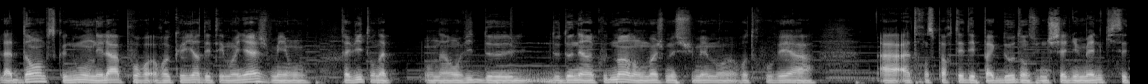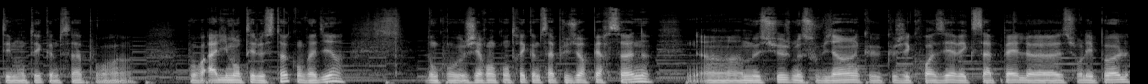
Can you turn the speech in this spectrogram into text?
là-dedans, parce que nous, on est là pour recueillir des témoignages, mais on, très vite, on a on a envie de, de, donner un coup de main. Donc moi, je me suis même retrouvé à, à, à transporter des packs d'eau dans une chaîne humaine qui s'était montée comme ça pour, pour alimenter le stock, on va dire. Donc j'ai rencontré comme ça plusieurs personnes. Un, monsieur, je me souviens, que, que j'ai croisé avec sa pelle euh, sur l'épaule,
